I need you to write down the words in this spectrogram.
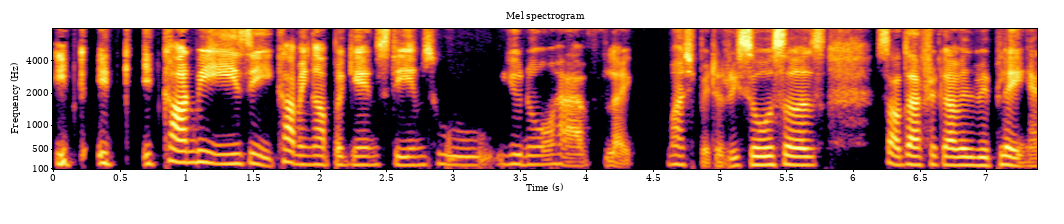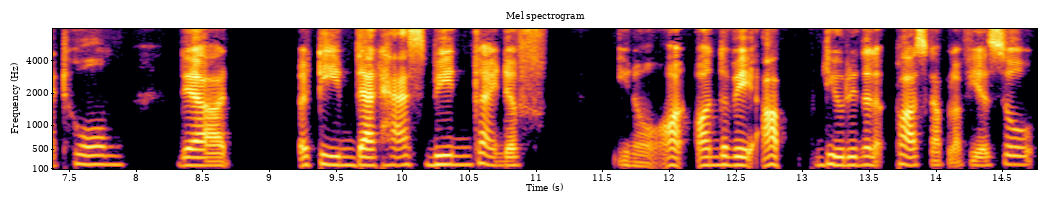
It it it can't be easy coming up against teams who you know have like much better resources. South Africa will be playing at home. They are a team that has been kind of you know on, on the way up during the past couple of years. So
